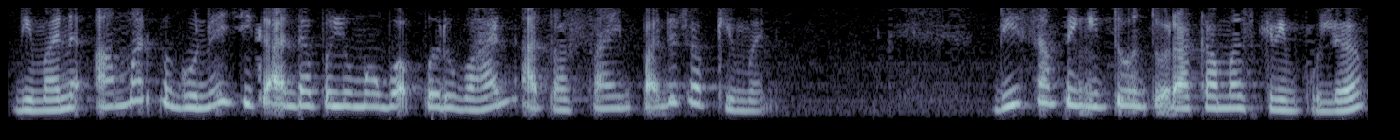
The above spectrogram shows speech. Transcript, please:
di mana amat berguna jika anda perlu membuat perubahan atau sign pada dokumen. Di samping itu untuk rakaman skrin pula,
